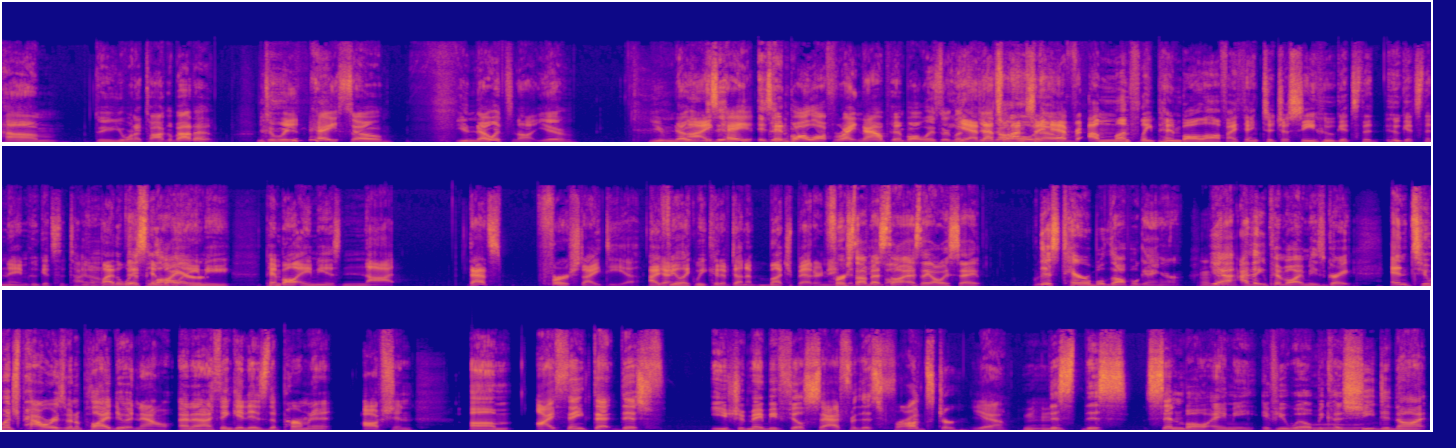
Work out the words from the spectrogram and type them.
um, do you want to talk about it? Do we, hey, so you know it's not you. You know, I- Is it- hey, is it- pinball off right now, pinball wizard. Let's yeah, that's what I'm Oh, saying. no. Every a monthly pinball off, I think, to just see who gets the who gets the name, who gets the title. No, By the way, pinball liar- Amy, pinball Amy is not. That's first idea. I Yeah. feel like we could have done a much better name. First thought, best thought, as they always say. This terrible doppelganger. Yeah, I think Pinball Amy is great. And too much power has been applied to it now. And I think it is the permanent option. Um, I think that this you should maybe feel sad for this fraudster, Yeah. Mhm. this this Sinball Amy, if you will, because she did not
